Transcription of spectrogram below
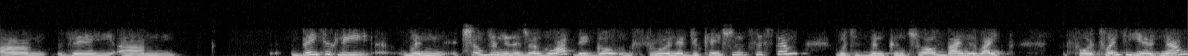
Um, they um, basically, when children in Israel grow up, they go through an education system which has been controlled by the right for 20 years now.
